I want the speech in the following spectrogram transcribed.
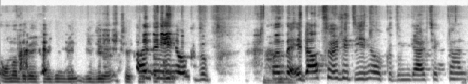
ona da belki bir gün bir video çekmek. Ben de yeni okudum. Bana da Eda söylediğini okudum. Gerçekten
